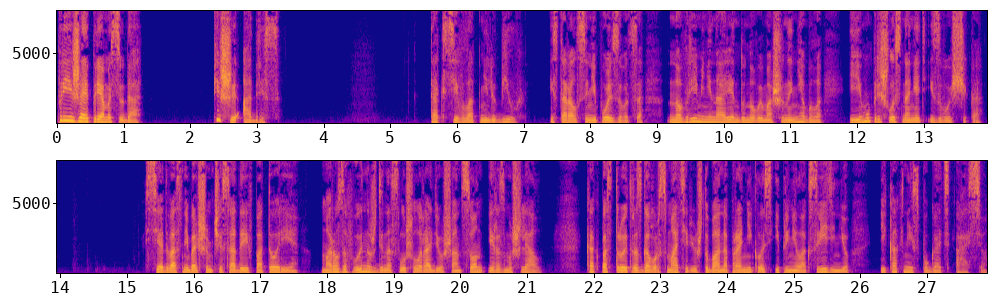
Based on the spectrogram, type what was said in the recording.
приезжай прямо сюда. Пиши адрес». Такси Влад не любил и старался не пользоваться, но времени на аренду новой машины не было, и ему пришлось нанять извозчика. Все два с небольшим часа до Евпатории Морозов вынужденно слушал радио «Шансон» и размышлял, как построить разговор с матерью, чтобы она прониклась и приняла к сведению, и как не испугать Асю.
